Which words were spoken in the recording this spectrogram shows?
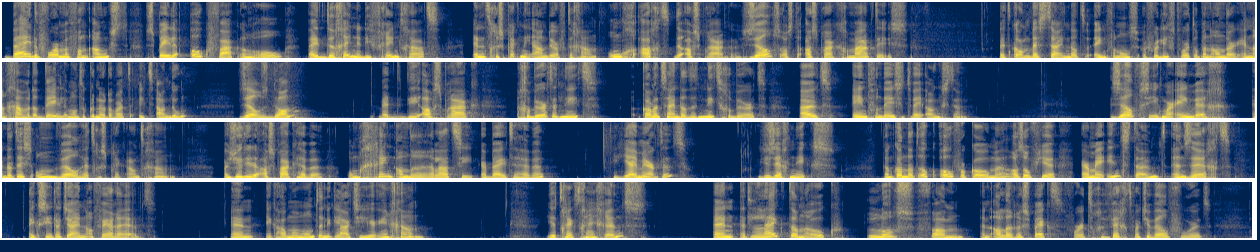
Beide vormen van angst spelen ook vaak een rol bij degene die vreemd gaat en het gesprek niet aandurft te gaan, ongeacht de afspraken, zelfs als de afspraak gemaakt is. Het kan best zijn dat een van ons verliefd wordt op een ander en dan gaan we dat delen, want dan kunnen we er wat iets aan doen. Zelfs dan, met die afspraak, gebeurt het niet. Kan het zijn dat het niet gebeurt uit een van deze twee angsten. Zelf zie ik maar één weg en dat is om wel het gesprek aan te gaan. Als jullie de afspraak hebben om geen andere relatie erbij te hebben, jij merkt het, je zegt niks, dan kan dat ook overkomen alsof je ermee instuimt en zegt: Ik zie dat jij een affaire hebt en ik hou mijn mond en ik laat je hierin gaan. Je trekt geen grens en het lijkt dan ook, los van en alle respect voor het gevecht wat je wel voert,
